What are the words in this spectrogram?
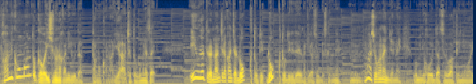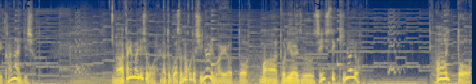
ファミコン版とかは石の中にいるだったのかな？いやちょっとごめんなさい。英語だったらなんちゃらかんちゃらロックとで、ロックと出てたような気がするんですけどね。うん。まあしょうがないんじゃない？海に放り出すわけにはいかないでしょうと。当たり前でしょう。ラトコはそんなことしないわよと。まあとりあえず選手的なよ。はーいと。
